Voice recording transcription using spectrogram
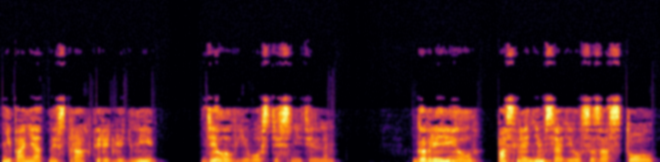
Непонятный страх перед людьми делал его стеснительным. Гавриил последним садился за стол,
